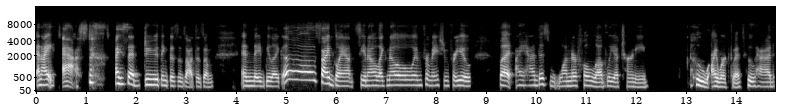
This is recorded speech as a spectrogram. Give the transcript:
and i asked i said do you think this is autism and they'd be like uh side glance you know like no information for you but I had this wonderful, lovely attorney who I worked with who had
